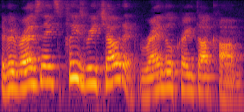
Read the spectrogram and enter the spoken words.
If it resonates, please reach out at randallcraig.com.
